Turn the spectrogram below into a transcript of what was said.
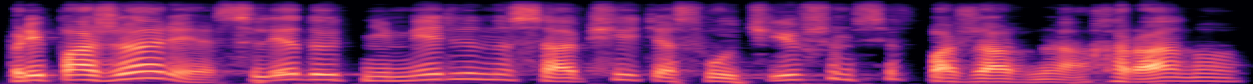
При пожаре следует немедленно сообщить о случившемся в пожарную охрану,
